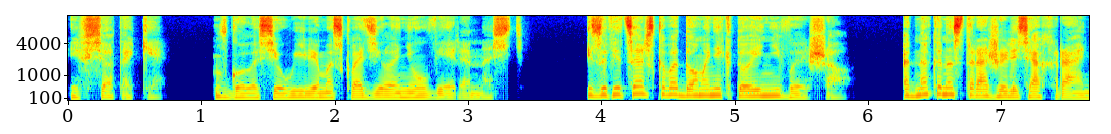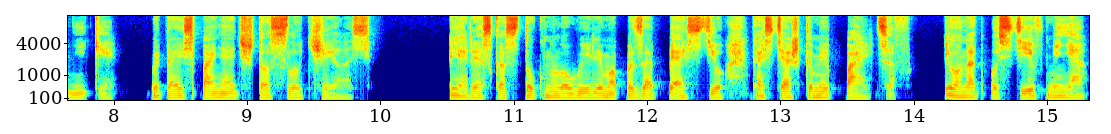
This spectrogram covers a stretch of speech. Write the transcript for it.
И все таки в голосе Уильяма сквозила неуверенность. Из офицерского дома никто и не вышел. Однако насторожились охранники, пытаясь понять, что случилось. Я резко стукнула Уильяма по запястью костяшками пальцев, и он, отпустив меня,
